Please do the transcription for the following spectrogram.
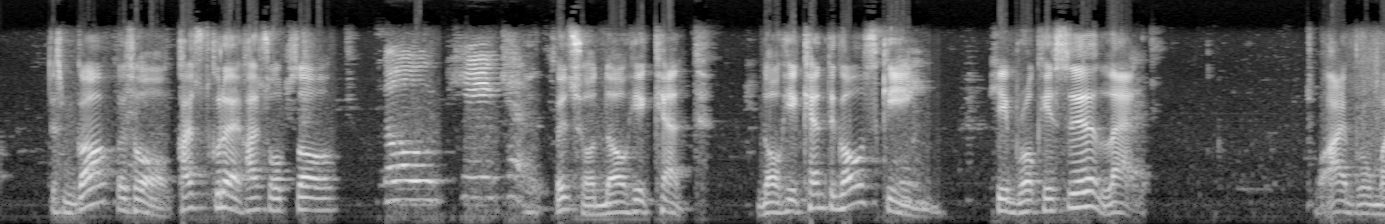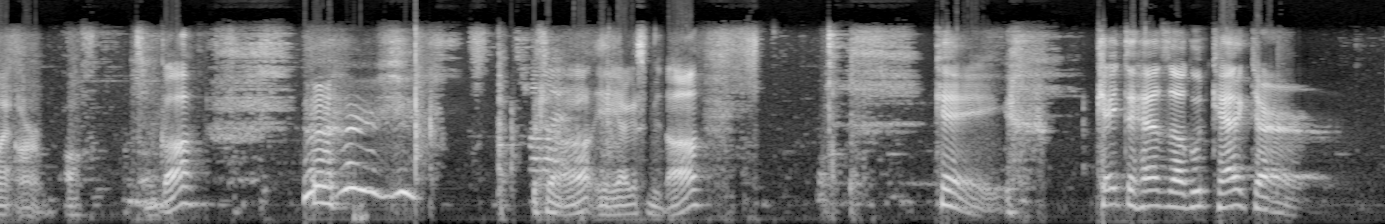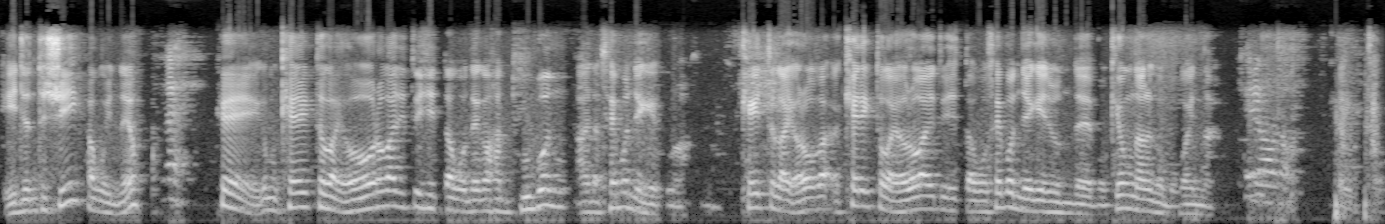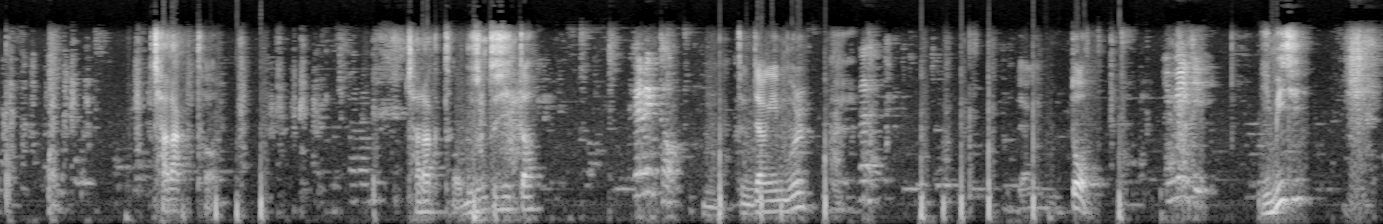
됐습니까? 그래서 갈 수, 그래 갈 수 없어. No, he can't. 그렇죠. No, he can't. No, he can't go skiing. He broke his leg. So I broke my arm. 어, 됐습니까? 자, 예, 알겠습니다. 오케이. Kate has a good character. Isn't she? 하고 있네요. 네. 오케이. 그럼 캐릭터가 여러 가지 뜻이 있다고 내가 한 두 번, 아니다, 세 번 얘기했구나. 캐릭터가 여러 가, 캐릭터가 여러 가지 뜻이 있다고 세 번 얘기해줬는데, 뭐, 기억나는 거 뭐가 있나요? 캐릭터. 캐릭터. 차락터. 차락터. 무슨 뜻이 있다? 캐릭터. 음, 등장인물? 네. 등장인물. 또, 이미지. 이미지?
